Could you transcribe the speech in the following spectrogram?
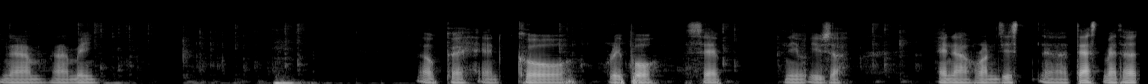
Nam Hà Minh okay and call repo save new user and now run this uh, test method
